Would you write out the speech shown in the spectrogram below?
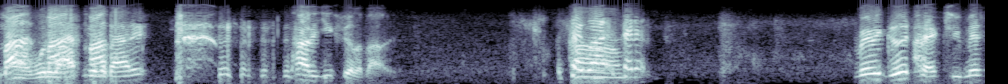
My, uh, what do my, I feel my, about it? how do you feel about it? Say what? Um, say. Very good, Tex. You missed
